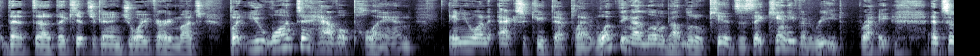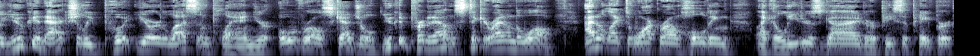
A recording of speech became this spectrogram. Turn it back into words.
that uh, the kids are going to enjoy very much but you want to have a plan and you want to execute that plan. One thing I love about little kids is they can't even read, right? And so you can actually put your lesson plan, your overall schedule, you can print it out and stick it right on the wall. I don't like to walk around holding like a leader's guide or a piece of paper.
